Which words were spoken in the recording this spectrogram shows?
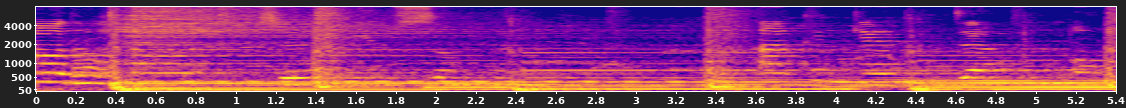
for the heart to tell you something. I could get down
